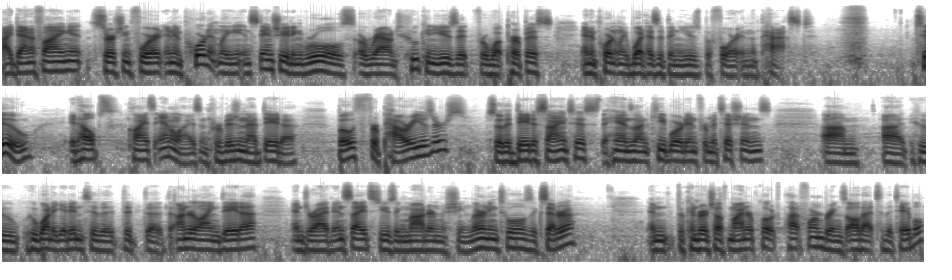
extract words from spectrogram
identifying it, searching for it, and importantly, instantiating rules around who can use it for what purpose, and importantly, what has it been used before in the past. Two, it helps clients analyze and provision that data, both for power users, so the data scientists, the hands-on keyboard informaticians, um, uh, who, who want to get into the, the, the, underlying data and derive insights using modern machine learning tools, et cetera. And the Converge Health Miner platform brings all that to the table.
